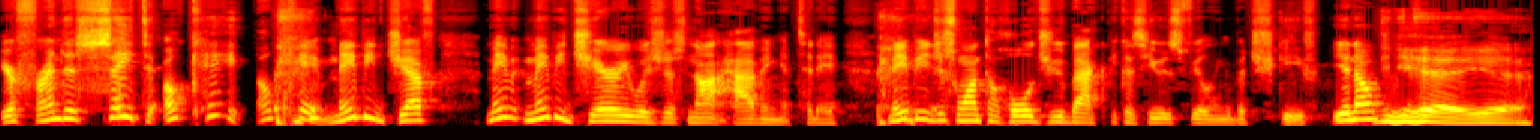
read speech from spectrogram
Your friend is Satan. Okay, okay. maybe Jeff, maybe maybe Jerry was just not having it today. Maybe he just wanted to hold you back because he was feeling a bit skeeve. You know, yeah, yeah.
